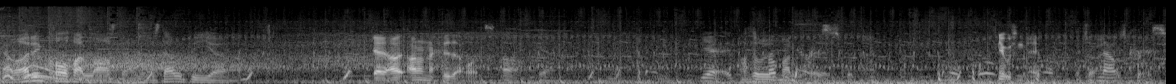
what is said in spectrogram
Hell, I didn't qualify last time because that would be. Um, Yeah, I, I don't know who that was. oh yeah. Yeah, it, I thought it might be probably Chris, but no. It wasn't me. It's alright. No, it's Chris.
